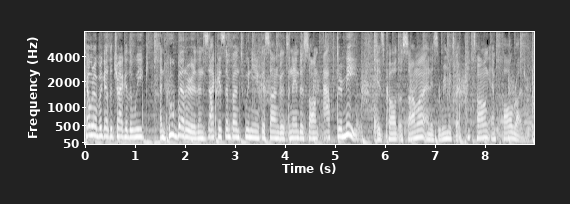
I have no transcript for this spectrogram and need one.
Coming up, we got the track of the week, and who better than Zakes and Bantwini and Kasango to name their song after me? It's called Osama, and it's a remix by Pete Tong and Paul Rogers.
